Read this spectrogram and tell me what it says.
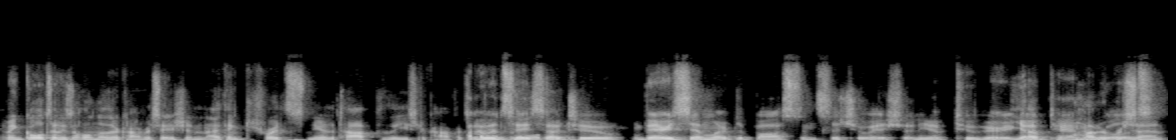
I mean, goaltending is a whole nother conversation. I think Detroit's near the top of the Eastern Conference. I would say so too. Very similar to Boston's situation. You have two very yep, good hundred percent,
